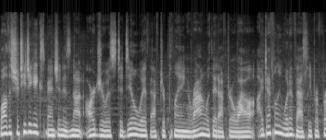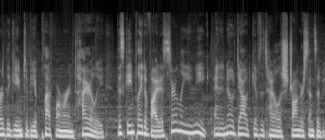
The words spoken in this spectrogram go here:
While the strategic expansion is not arduous to deal with after playing around with it after a while, I definitely would have vastly preferred the game to be a platformer entirely. This gameplay divide is certainly unique and in no doubt gives the title a stronger sense of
